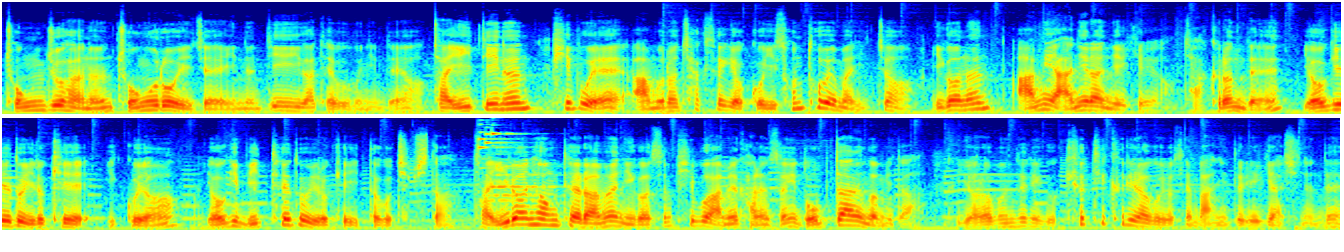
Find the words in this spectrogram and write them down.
종주하는 종으로 이제 있는 띠가 대부분인데요. 자, 이 띠는 피부에 아무런 착색이 없고 이 손톱에만 있죠. 이거는 암이 아니란 얘기예요. 자, 그런데 여기에도 이렇게 있고요. 여기 밑에도 이렇게 있다고 칩시다. 자, 이런 형태라면 이것은 피부암일 가능성이 높다는 겁니다. 그 여러분들이 그 큐티클이라고 요새 많이들 얘기하시는데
